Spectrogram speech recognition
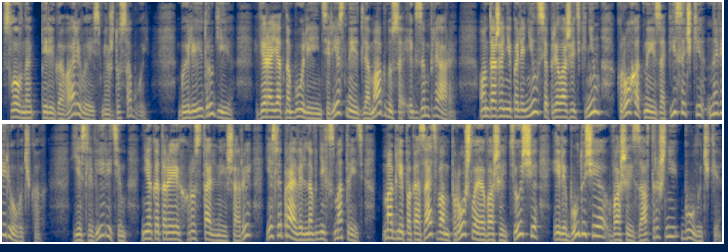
словно переговариваясь между собой. Были и другие, вероятно, более интересные для Магнуса экземпляры. Он даже не поленился приложить к ним крохотные записочки на веревочках. Если верить им, некоторые хрустальные шары, если правильно в них смотреть, могли показать вам прошлое вашей тещи или будущее вашей завтрашней булочки.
